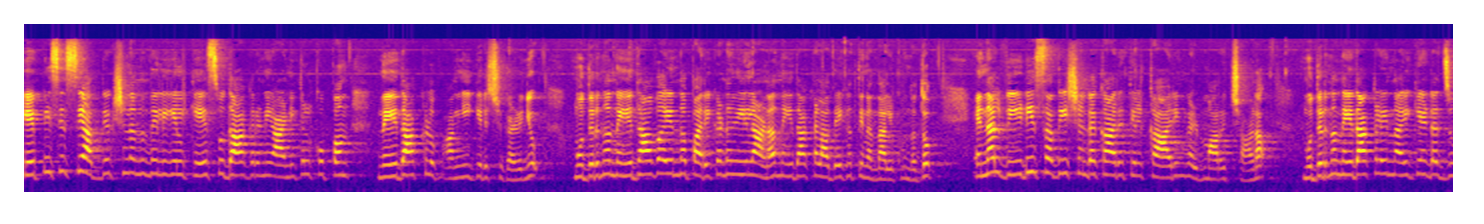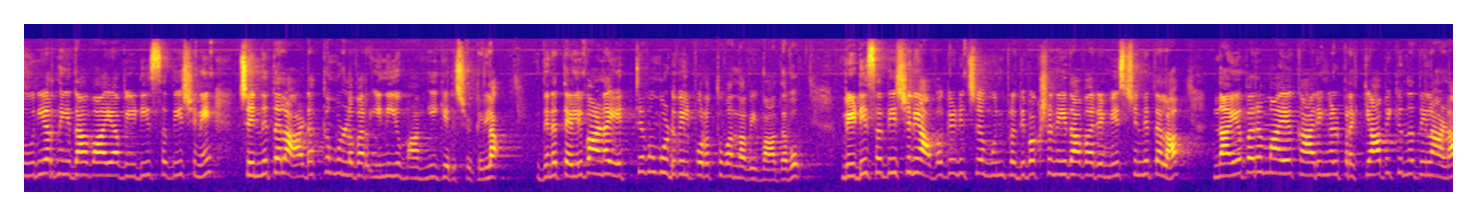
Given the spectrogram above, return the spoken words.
കെ പി സി സി അധ്യക്ഷൻ എന്ന നിലയിൽ കെ സുധാകരനെ അണികൾക്കൊപ്പം നേതാക്കളും അംഗീകരിച്ചു കഴിഞ്ഞു. മുതിർന്ന നേതാവ് എന്ന പരിഗണനയിലാണ് നേതാക്കൾ അദ്ദേഹത്തിന് നൽകുന്നതും. എന്നാൽ വി ഡി സതീശന്റെ കാര്യത്തിൽ കാര്യങ്ങൾ മറിച്ചാണ്. മുതിർന്ന നേതാക്കളെ നയിക്കേണ്ട ജൂനിയർ നേതാവായ വി ഡി സതീശനെ ചെന്നിത്തല അടക്കമുള്ളവർ ഇനിയും അംഗീകരിച്ചിട്ടില്ല. ഇതിന് തെളിവാണ് ഏറ്റവും ഒടുവിൽ പുറത്തുവന്ന വിവാദവും. വി. ഡി. സതീശനെ അവഗണിച്ച് മുൻ പ്രതിപക്ഷ നേതാവ് രമേശ് ചെന്നിത്തല നയപരമായ കാര്യങ്ങൾ പ്രഖ്യാപിക്കുന്നതിലാണ്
